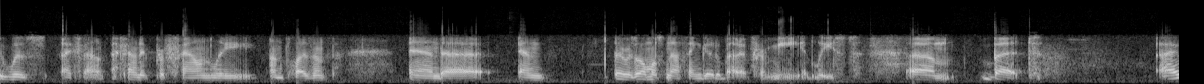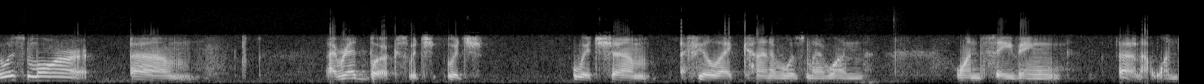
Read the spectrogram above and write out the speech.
it was I found I found it profoundly unpleasant, and uh, and there was almost nothing good about it for me, at least. Um, but I was more. Um, I read books, which which which um, I feel like kind of was my one one saving, uh, not one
